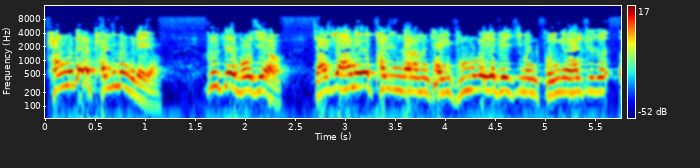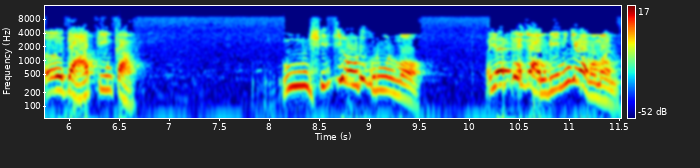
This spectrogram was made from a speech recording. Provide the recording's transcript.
한 군데로 팔리면 그래요. 그럴 때 보세요. 자기 아내가 팔린다면 자기 부모가 옆에 있지만 건강할 때도 어디 앞뒤니까. 음, 실제로 우리 그런 걸 뭐, 옆에가 안 비는 게라고만.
